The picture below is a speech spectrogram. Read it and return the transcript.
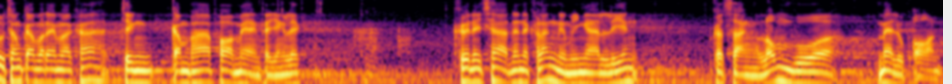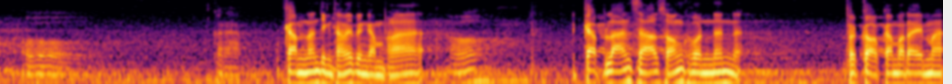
ูกทำกรรมอะไรมาคะ จึงกำพร้าพ่อแม่แต่ยังเล็ก ครับคือในชาตินั้นนะครั้งหนึ่งมีงานเลี้ยงก็สั่งล้มวัวแม่ลูกอ่อน โอ้ครับกรรมนั้นจึงทำให้เป็นกรรมพร้าโอ้กับหลานสาวสองคนนั้นน่ะประกอบกรรมอะไรมา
